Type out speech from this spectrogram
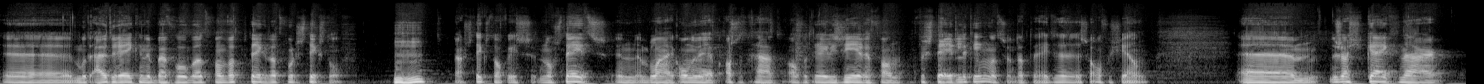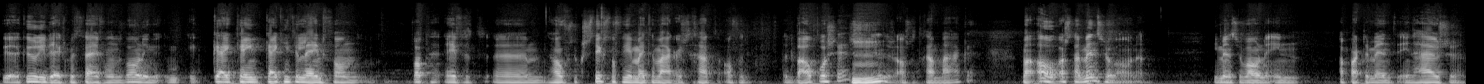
eh, moet uitrekenen bijvoorbeeld... van wat betekent dat voor de stikstof? Nou, stikstof is nog steeds een, een belangrijk onderwerp... als het gaat over het realiseren van verstedelijking. Want zo, dat heet eh, zo officieel. Ehm, dus als je kijkt naar uh, Curidex met 500 woningen... Kijk, kijk, kijk niet alleen van wat heeft het ehm, hoofdstuk stikstof hiermee te maken... als het gaat over het, bouwproces, hè, dus als we het gaan maken. Maar ook als daar mensen wonen. Die mensen wonen in appartementen, in huizen...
